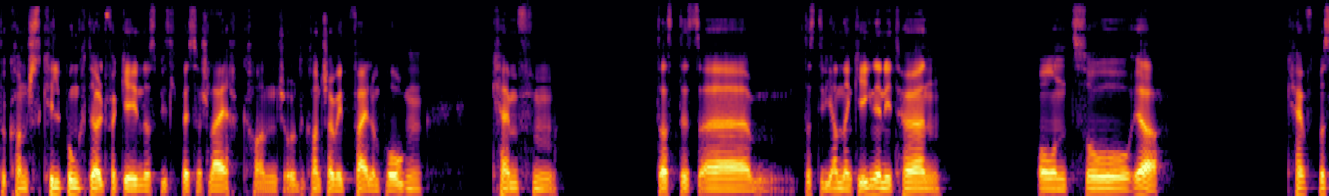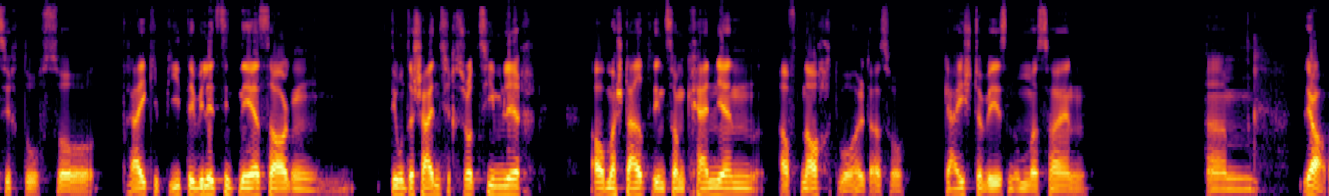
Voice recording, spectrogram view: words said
du kannst Skillpunkte halt vergeben, dass du ein bisschen besser schleichen kannst oder du kannst auch mit Pfeil und Bogen kämpfen, dass das, äh, dass die, die anderen Gegner nicht hören. Und so, ja, kämpft man sich durch so drei Gebiete. Ich will jetzt nicht näher sagen, die unterscheiden sich schon ziemlich, aber man startet in so einem Canyon auf die Nacht, wo halt also Geisterwesen um sein. Ähm, ja,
